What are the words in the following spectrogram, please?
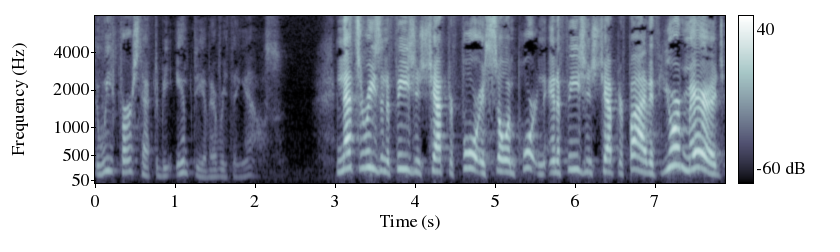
that we first have to be empty of everything else. And that's the reason Ephesians chapter 4 is so important and Ephesians chapter 5. If your marriage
